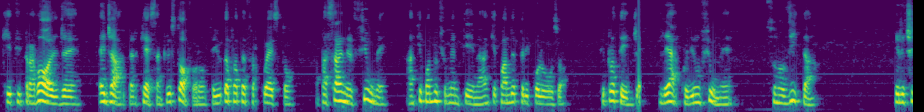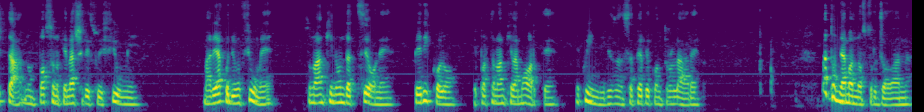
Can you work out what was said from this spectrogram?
che ti travolge. È già perché San Cristoforo ti aiuta proprio a far questo, a passare nel fiume, anche quando il fiume è in piena, anche quando è pericoloso. Ti protegge. Le acque di un fiume sono vita e le città non possono che nascere sui fiumi, ma le acque di un fiume sono anche inondazione, pericolo e portano anche la morte e quindi bisogna saperle controllare. Ma torniamo al nostro Joan.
